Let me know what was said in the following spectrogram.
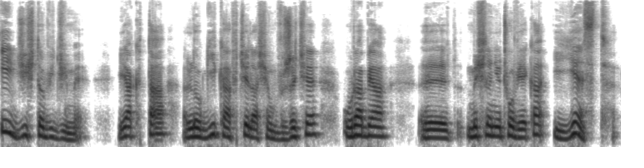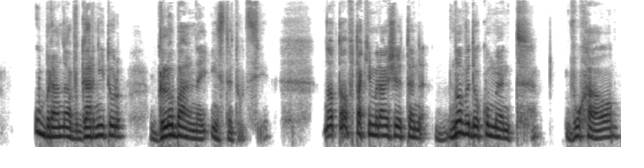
i dziś to widzimy. Jak ta logika wciela się w życie, urabia y, myślenie człowieka i jest ubrana w garnitur globalnej instytucji. No to w takim razie ten nowy dokument WHO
